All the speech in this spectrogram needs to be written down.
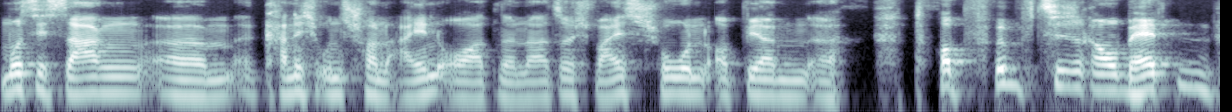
muss ich sagen, ähm, kann ich uns schon einordnen. Also ich weiß schon, ob wir einen äh, Top 50 Raum hätten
